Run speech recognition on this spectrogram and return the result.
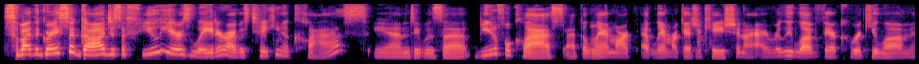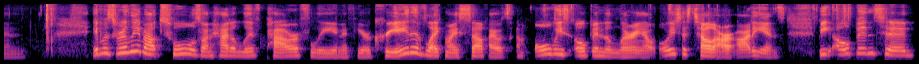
so by the grace of god just a few years later i was taking a class and it was a beautiful class at the landmark at landmark education i, I really loved their curriculum and it was really about tools on how to live powerfully. And if you're creative like myself, I was I'm always open to learning. I'll always just tell our audience, be open to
